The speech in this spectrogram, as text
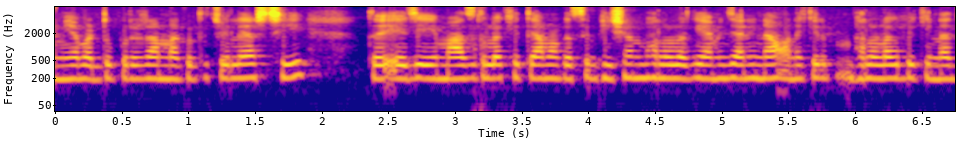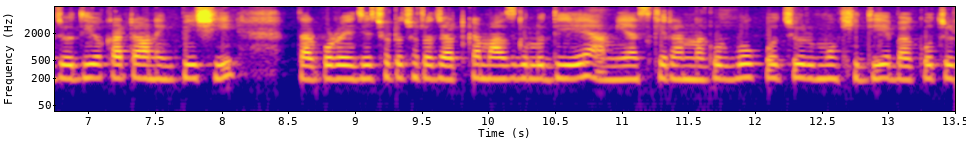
আমি আবার দুপুরে রান্না করতে চলে আসছি। তো এই যে এই মাছগুলো খেতে আমার কাছে ভীষণ ভালো লাগে। আমি জানি না অনেকের ভালো লাগবে কি না যদিও কাটা অনেক বেশি। তারপরে এই যে ছোট ছোট জাটকা মাছগুলো দিয়ে আমি আজকে রান্না করব কচুর মুখি দিয়ে বা কচুর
